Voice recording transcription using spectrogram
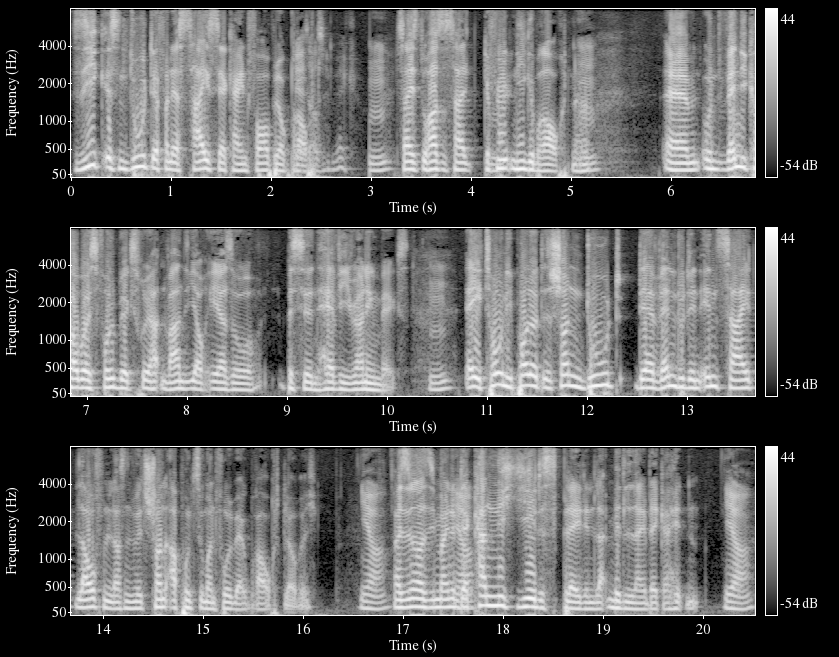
Sieg ist ein Dude, der von der Size her keinen Vorblock braucht. aus dem Weg. Mhm. Das heißt, du hast es halt gefühlt nie gebraucht. Ne? Mhm. Ähm, und wenn die Cowboys Fullbacks früher hatten, waren die auch eher so ein bisschen heavy Running Backs. Mhm. Ey, Tony Pollard ist schon ein Dude, der, wenn du den Inside laufen lassen willst, schon ab und zu mal einen Fullback braucht, glaube ich. Ja, Also, was ich meine, Ja. der kann nicht jedes Play den Li- Mittellinebacker hitten. ja.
